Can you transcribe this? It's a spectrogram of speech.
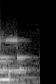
I'll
